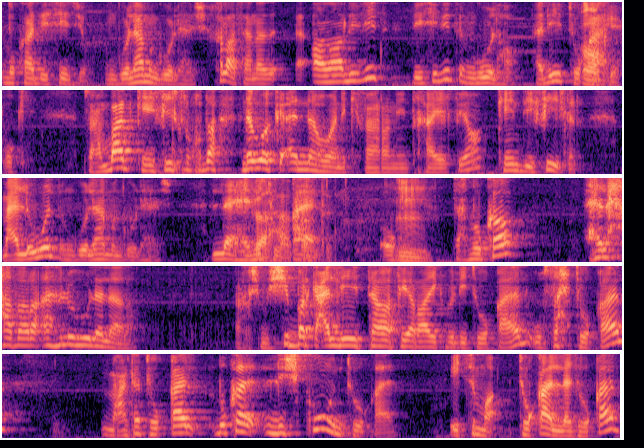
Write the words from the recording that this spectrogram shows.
دوكا décision نقولها ما نقولهاش. خلاص أنا اناليزيت ديسيديت نقولها. هذه تقال. أوكي, أوكي. بصح من بعد كاين فلتر أخرى هذا هو كأنه أنا كيف راني نتخيل فيها. كاين des filtres. مع الأول نقولها ما نقولهاش. لا هذه تقال. أوكي. بصح دوكا هل حضر أهله ولا لا؟ لا. راكش ماشي برك على اللي انت في رأيك باللي تقال وصح تقال. معناتها تقال. دوكا لشكون تقال؟ يتسمى تقال لا تقال.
